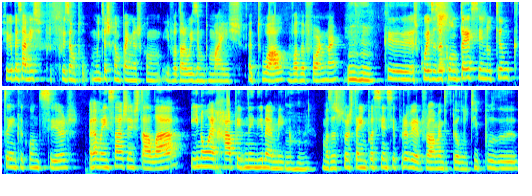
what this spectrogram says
Fico a pensar nisso porque, por exemplo, muitas campanhas, como, e vou dar o exemplo mais atual, Vodafone, não é? Uhum. Que as coisas acontecem no tempo que têm que acontecer, a mensagem está lá e não é rápido nem dinâmico. Uhum. Mas as pessoas têm paciência para ver, provavelmente pelo tipo de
